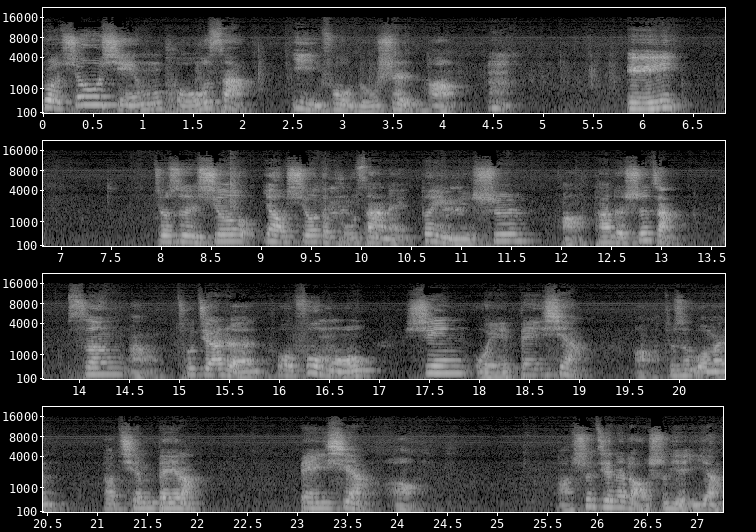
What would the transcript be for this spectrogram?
若修行菩萨亦复如是，哈，嗯，于就是修要修的菩萨呢，对于师啊，他的师长、僧啊、出家人或父母，心为卑下，啊，就是我们。要谦卑啦，卑下啊，啊，世间的老师也一样，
